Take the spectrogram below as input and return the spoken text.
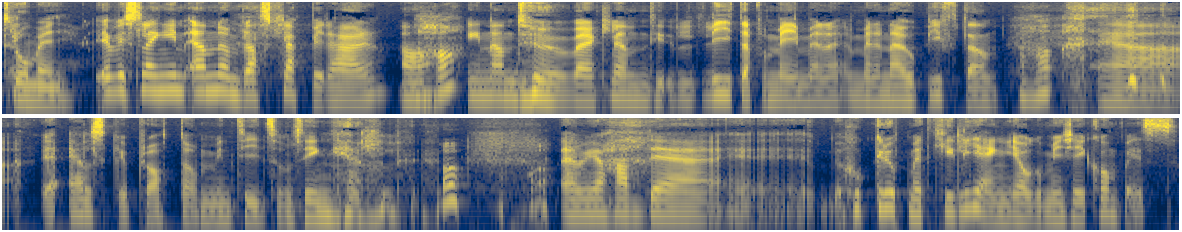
tro mig. jag vill slänga in ännu en brasklapp i det här. Aha. Innan du verkligen litar på mig med, med den här uppgiften. Aha. Eh, jag älskar att prata om min tid som singel. Jag hade eh, hookade upp med ett killgäng, jag och min tjejkompis.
